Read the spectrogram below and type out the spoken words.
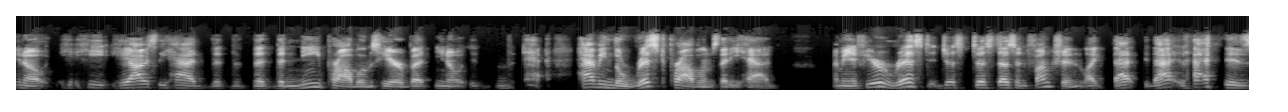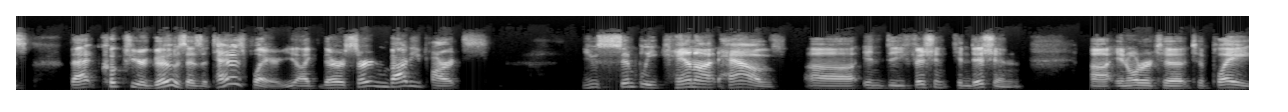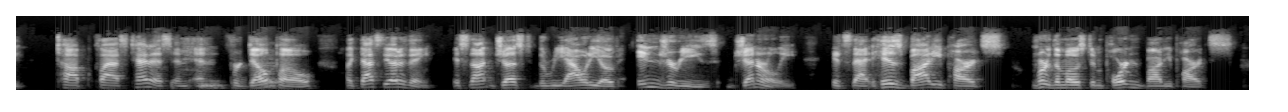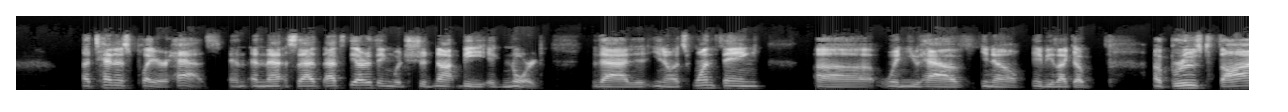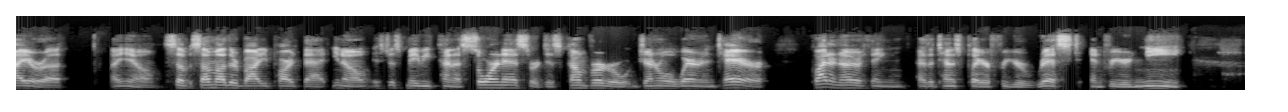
you know, he he obviously had the, the the knee problems here, but you know, having the wrist problems that he had. I mean, if your wrist just just doesn't function like that, that that is that cooks your goose as a tennis player. You like there are certain body parts you simply cannot have uh, in deficient condition uh, in order to to play top class tennis. And and for Delpo, like that's the other thing. It's not just the reality of injuries generally. It's that his body parts were the most important body parts a tennis player has, and and that's that that's the other thing which should not be ignored. That you know, it's one thing uh, when you have you know maybe like a a bruised thigh or a you know some some other body part that you know is just maybe kind of soreness or discomfort or general wear and tear quite another thing as a tennis player for your wrist and for your knee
